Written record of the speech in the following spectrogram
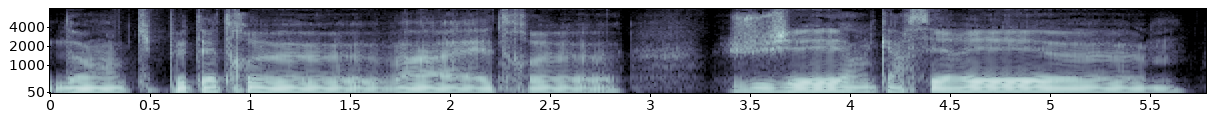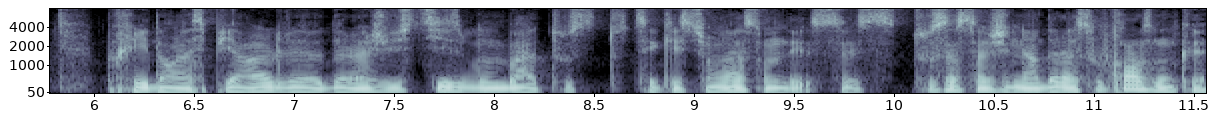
dans qui peut-être va être jugé, incarcéré, euh, pris dans la spirale de, de la justice. Bon bah tous- toutes ces questions-là sont des, c'est- tout ça, ça génère de la souffrance. Donc euh,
